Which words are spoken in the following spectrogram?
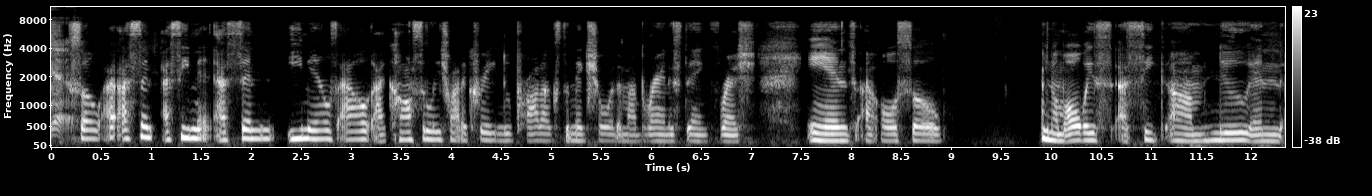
Yeah. So I, I send I see I send emails out. I constantly try to create new products to make sure that my brand is staying fresh, and I also you know, I'm always I seek um, new and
